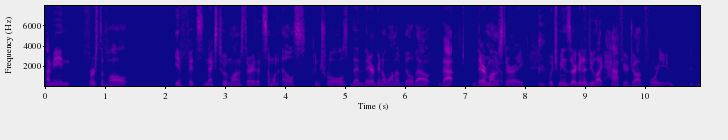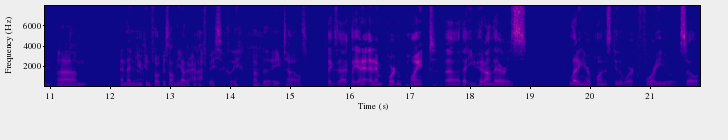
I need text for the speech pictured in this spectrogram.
I mean, first of all, if it's next to a monastery that someone else controls, then they're Mm-hmm. gonna want to build out that their monastery, which means they're gonna do like half your job for you. hmm Um, and then Yeah. you can focus on the other half, basically, of the eight tiles. Exactly. And an important point uh, that you hit on there is letting your opponents do the work for you. So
